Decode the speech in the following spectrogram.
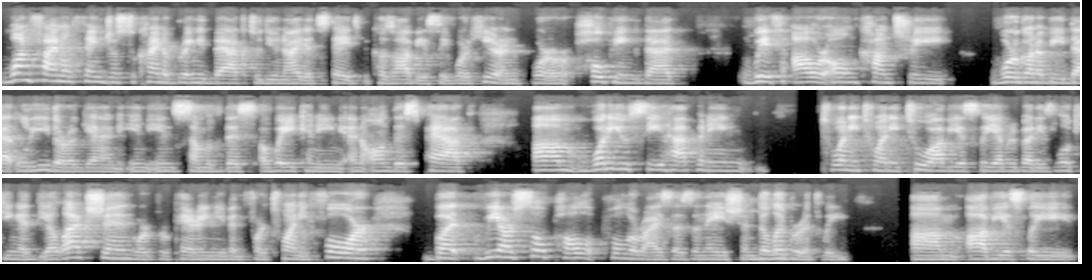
One final thing just to kind of bring it back to the united states because obviously we're here and we're hoping that with our own country we're going to be that leader again in in some of this awakening and on this path. Um, what do you see happening 2022 obviously everybody's looking at the election. We're preparing even for 24 but we are so pol- polarized as a nation deliberately. Um, obviously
